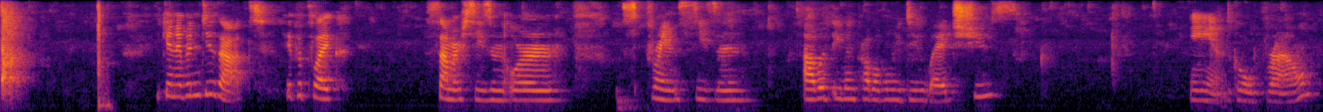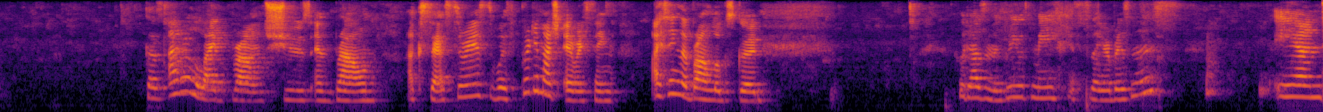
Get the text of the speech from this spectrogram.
You can even do that if it's like summer season or spring season. I would even probably do wedge shoes and go brown because I really like brown shoes and brown accessories with pretty much everything. I think the brown looks good. Who doesn't agree with me, it's their business. And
